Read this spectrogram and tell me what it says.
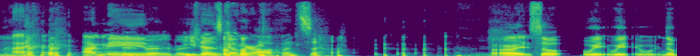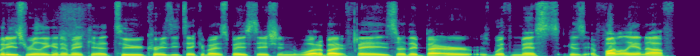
I, I mean, very, very he does come here often. So All right, so we, we w- nobody's really gonna make a too crazy take about Space Station. What about FaZe? Are they better with Mist? Because funnily enough,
